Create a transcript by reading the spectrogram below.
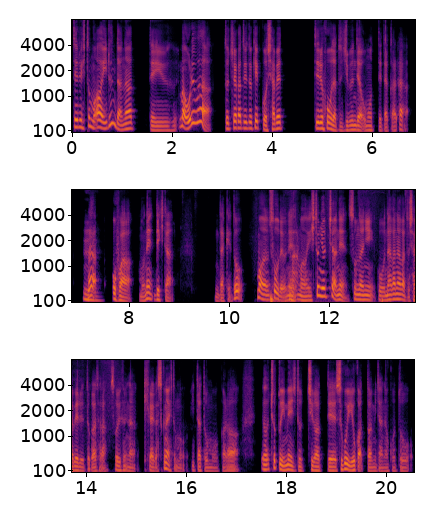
てる人も、あ、いるんだなっていうまあ、俺は、どちらかというと結構喋ってる方だと自分では思ってたから、うんがオファーもね、できたんだけど、まあそうだよね。まあ人によっちゃね、そんなにこう長々と喋るとかさ、そういうふうな機会が少ない人もいたと思うから、いやちょっとイメージと違ってすごい良かったみたいなことを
